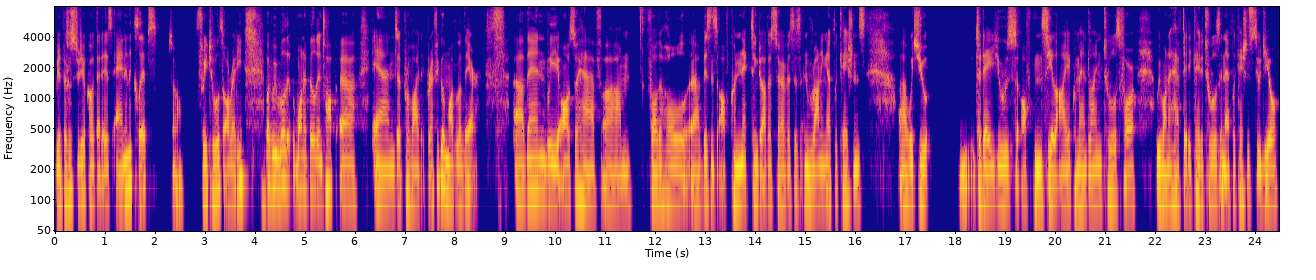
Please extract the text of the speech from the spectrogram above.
visual studio code that is and in eclipse. So three tools already, but we will want to build in top uh, and uh, provide a graphical modeler there. Uh, then we also have um, for the whole uh, business of connecting to other services and running applications, uh, which you today use often CLI command line tools for. We want to have dedicated tools in Application Studio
